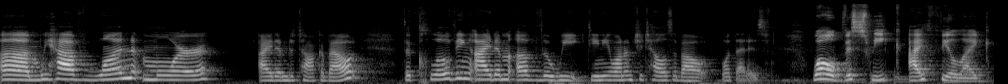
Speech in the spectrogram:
Um, we have one more item to talk about the clothing item of the week. Deanie, why don't you tell us about what that is? Well, this week I feel like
